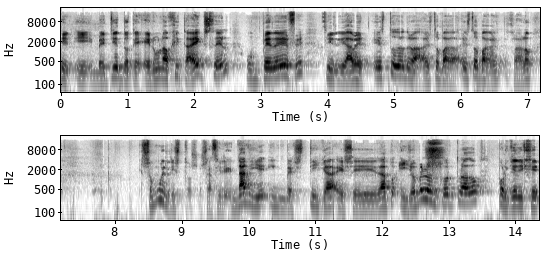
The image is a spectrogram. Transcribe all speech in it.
y metiéndote en una hojita Excel, un PDF, decir, a ver, ¿esto de dónde va? Esto paga, esto paga, claro. Son muy listos, o sea, nadie investiga ese dato y yo me lo he encontrado porque dije,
